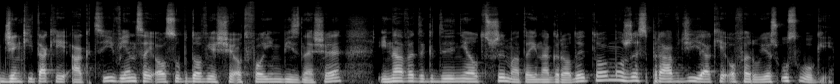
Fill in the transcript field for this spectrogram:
Dzięki takiej akcji więcej osób dowie się o Twoim biznesie i nawet gdy nie otrzyma tej nagrody, to może sprawdzi, jakie oferujesz usługi.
